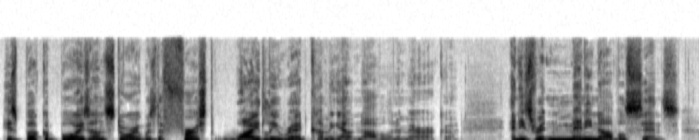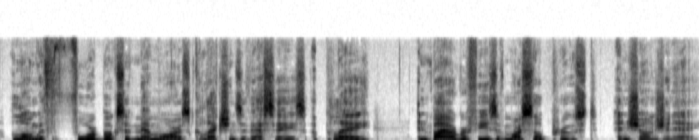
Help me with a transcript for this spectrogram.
His book, A Boy's Own Story, was the first widely read coming out novel in America, and he's written many novels since, along with four books of memoirs, collections of essays, a play, and biographies of Marcel Proust and Jean Genet.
